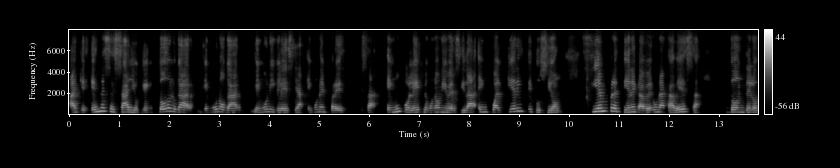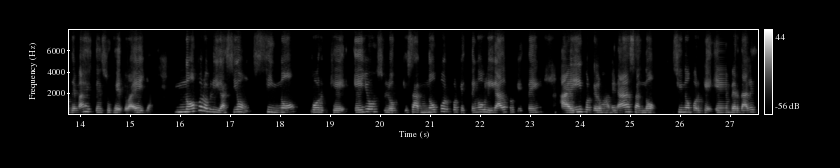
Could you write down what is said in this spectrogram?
a que es necesario que en todo lugar, en un hogar, en una iglesia, en una empresa, en un colegio, en una universidad, en cualquier institución, siempre tiene que haber una cabeza donde los demás estén sujetos a ella. No por obligación, sino porque ellos lo, o sea, no por, porque estén obligados, porque estén ahí, porque los amenazan, no, sino porque en verdad les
